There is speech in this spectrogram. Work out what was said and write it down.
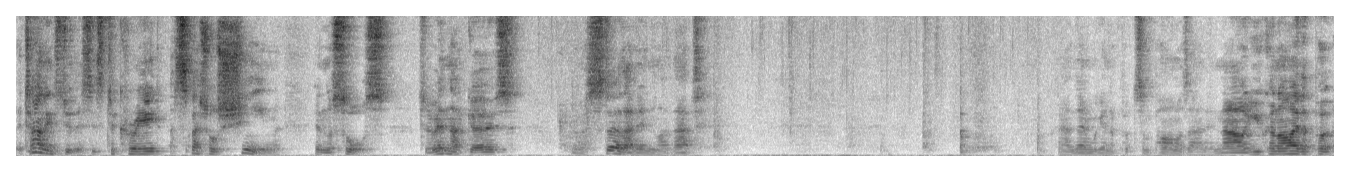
Italians do this. It's to create a special sheen in the sauce. So in that goes. I'm going to stir that in like that. And then we're going to put some parmesan in. Now you can either put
